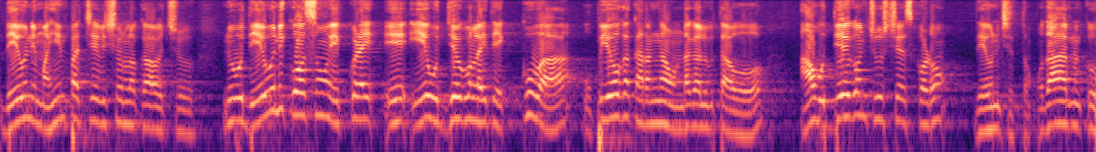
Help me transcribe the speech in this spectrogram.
దేవుని మహింపరిచే విషయంలో కావచ్చు నువ్వు దేవుని కోసం ఎక్కడ ఏ ఏ ఉద్యోగంలో అయితే ఎక్కువ ఉపయోగకరంగా ఉండగలుగుతావో ఆ ఉద్యోగం చూస్ చేసుకోవడం దేవుని చిత్తం. ఉదాహరణకు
